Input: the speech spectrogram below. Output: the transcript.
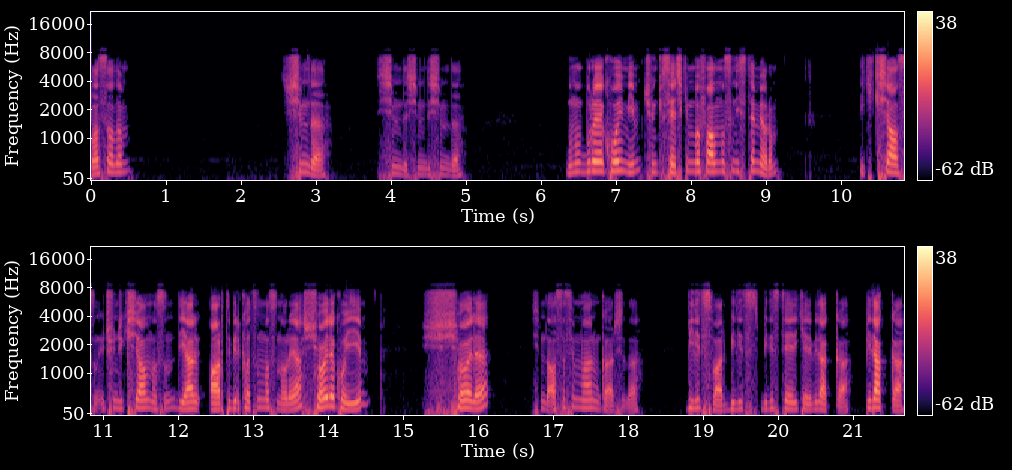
Basalım. Şimdi. Şimdi, şimdi, şimdi. Bunu buraya koymayayım. Çünkü seçkin buff almasını istemiyorum. İki kişi alsın. Üçüncü kişi almasın. Diğer artı bir katılmasın oraya. Şöyle koyayım. Şöyle. Şimdi Assassin var mı karşıda? Blitz var. Blitz, Blitz tehlikeli. Bir dakika. Bir dakika.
